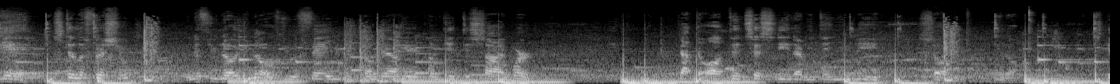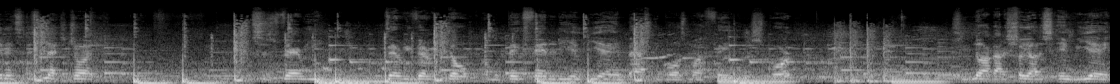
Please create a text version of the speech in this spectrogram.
Yeah, still official. And if you know, you know. If you're a fan, you can come down here and come get this signed work. Got the authenticity and everything you need. So, you know, let's get into this next joint. Very, very, very dope. I'm a big fan of the NBA and basketball is my favorite sport. So you know I gotta show y'all this NBA.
